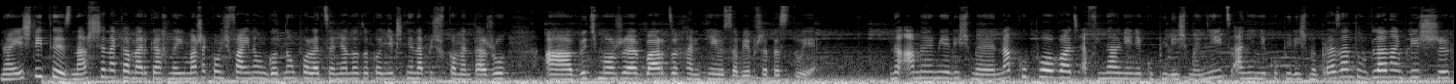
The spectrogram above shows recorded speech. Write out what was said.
No a jeśli ty znasz się na kamerkach, no i masz jakąś fajną, godną polecenia, no to koniecznie napisz w komentarzu, a być może bardzo chętnie ją sobie przetestuję. No a my mieliśmy nakupować, a finalnie nie kupiliśmy nic, ani nie kupiliśmy prezentów dla najbliższych,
